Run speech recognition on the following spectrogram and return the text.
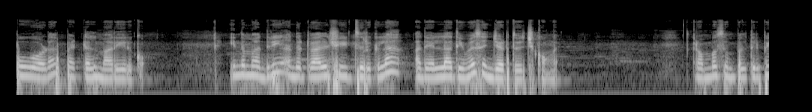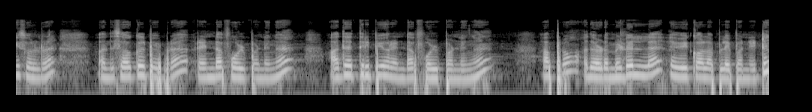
பூவோட பெட்டல் மாதிரி இருக்கும். இந்த மாதிரி அந்த டுவெல் ஷீட்ஸ் இருக்குல்ல அது எல்லாத்தையுமே செஞ்சு எடுத்து வச்சுக்கோங்க. ரொம்ப சிம்பிள் திருப்பி சொல்கிறேன் அந்த சர்க்கிள் பேப்பரை ரெண்டாக ஃபோல்ட் பண்ணுங்கள் அதை திருப்பியும் ரெண்டாக ஃபோல்ட் பண்ணுங்கள் அப்புறம் அதோட மிடில் ஃபெவிகால் அப்ளை பண்ணிவிட்டு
